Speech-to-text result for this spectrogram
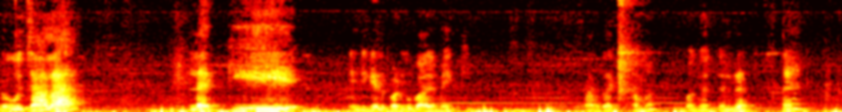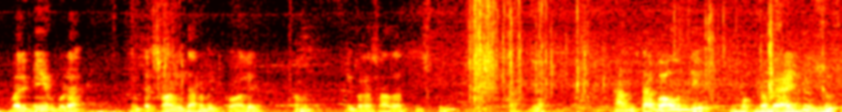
నువ్వు చాలా లక్కీ. ఇంటికెళ్ళి పడుకు బాగా మెక్కి. సరదాకి అమ్మ బంగారు తల్లి? మరి మేము కూడా ఇంకా స్వామి దండం పెట్టుకోవాలి. ఈ ప్రసాదాలు తీసుకుని చక్కగా అంతా బాగుంది. ఒక్క బ్యాడ్ న్యూస్.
